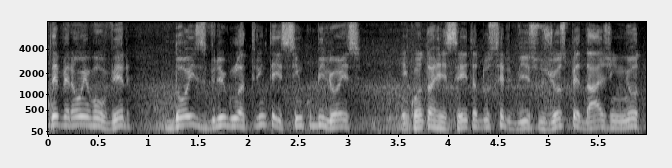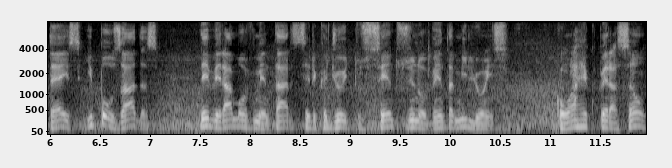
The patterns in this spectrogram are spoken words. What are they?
deverão envolver 2,35 bilhões, enquanto a receita dos serviços de hospedagem em hotéis e pousadas deverá movimentar cerca de 890 milhões. Com a recuperação,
